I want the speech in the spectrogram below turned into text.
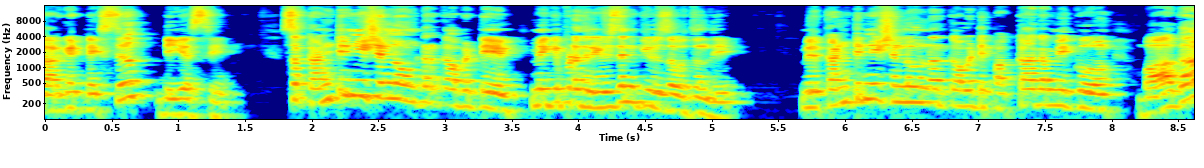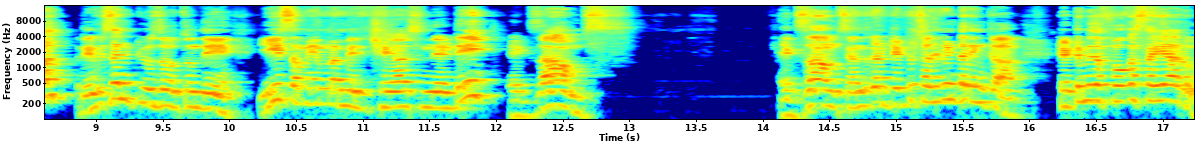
టార్గెట్ నెక్స్ట్ డిఎస్సి సో కంటిన్యూషన్లో ఉంటారు కాబట్టి మీకు ఇప్పుడు అది రివిజన్కి యూజ్ అవుతుంది. మీరు కంటిన్యూషన్లో ఉన్నారు కాబట్టి పక్కాగా మీకు బాగా రివిజన్కి యూజ్ అవుతుంది. ఈ సమయంలో మీరు చేయాల్సింది ఏంటి? ఎగ్జామ్స్ ఎగ్జామ్స్ ఎందుకంటే టెట్ చదివింటారు ఇంకా. టెట్ మీద ఫోకస్ అయ్యారు.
